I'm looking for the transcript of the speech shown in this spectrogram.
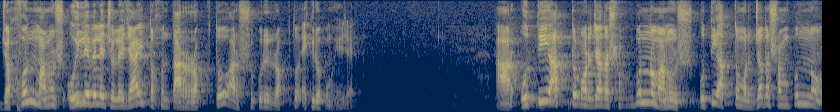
যখন মানুষ ওই লেভেলে চলে যায়, তখন তার রক্ত আর শুকুরের রক্ত একই রকম হয়ে যায়। আর অতি আত্মমর্যাদা সম্পন্ন মানুষ, অতি আত্মমর্যাদা সম্পন্ন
